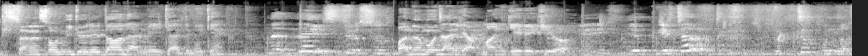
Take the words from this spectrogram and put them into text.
Sana son bir görev daha vermeye geldim Ege. Ne, ne istiyorsun? Bana model yapman gerekiyor. Ye- yeter artık. Bıktım bundan.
